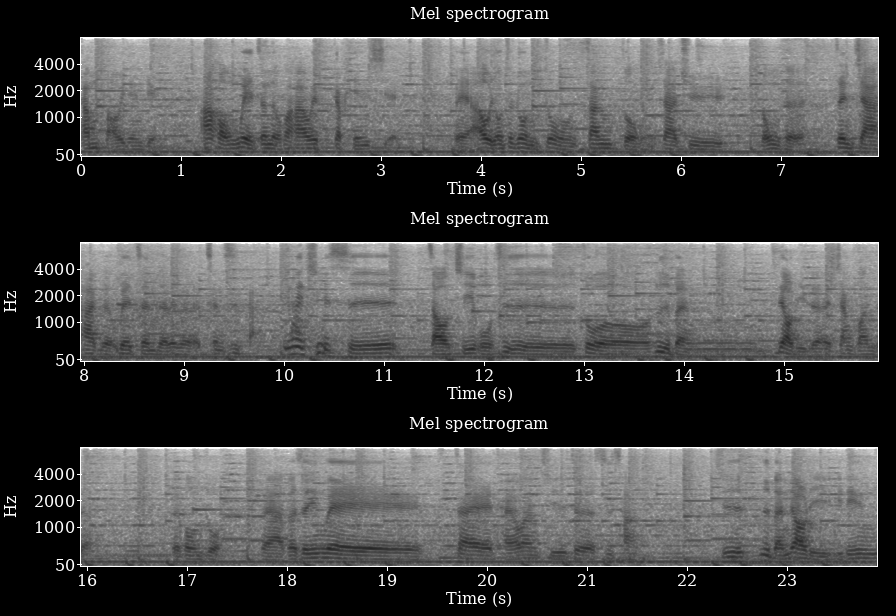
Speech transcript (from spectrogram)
单薄一点点。啊，红味噌的话，它会比较偏咸。对，啊，我用这种这种三种下去融合，增加它的味噌的那个层次感。因为其实早期我是做日本料理的相关的的工作。对啊，可是因为在台湾，其实这个市场，其实日本料理已经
